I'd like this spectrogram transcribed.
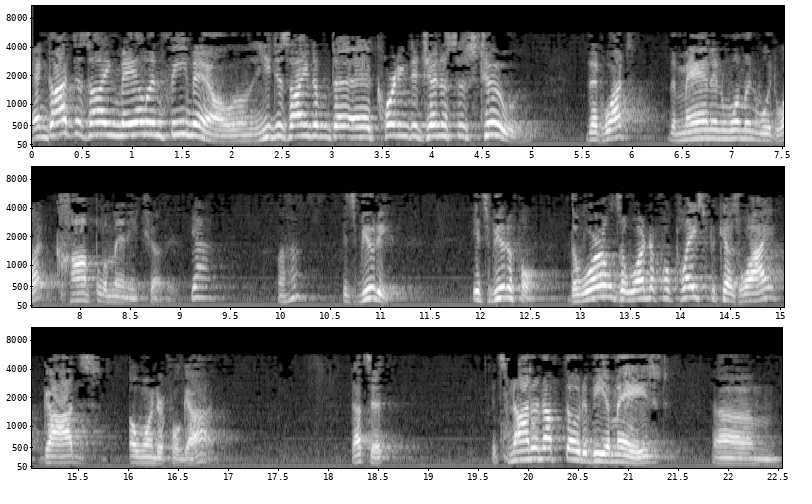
And God designed male and female. He designed them to, according to Genesis 2. That what? The man and woman would what? Complement each other. Yeah. Uh-huh. It's beauty. It's beautiful. The world's a wonderful place because why? God's a wonderful God. That's it. It's not enough, though, to be amazed. Um,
